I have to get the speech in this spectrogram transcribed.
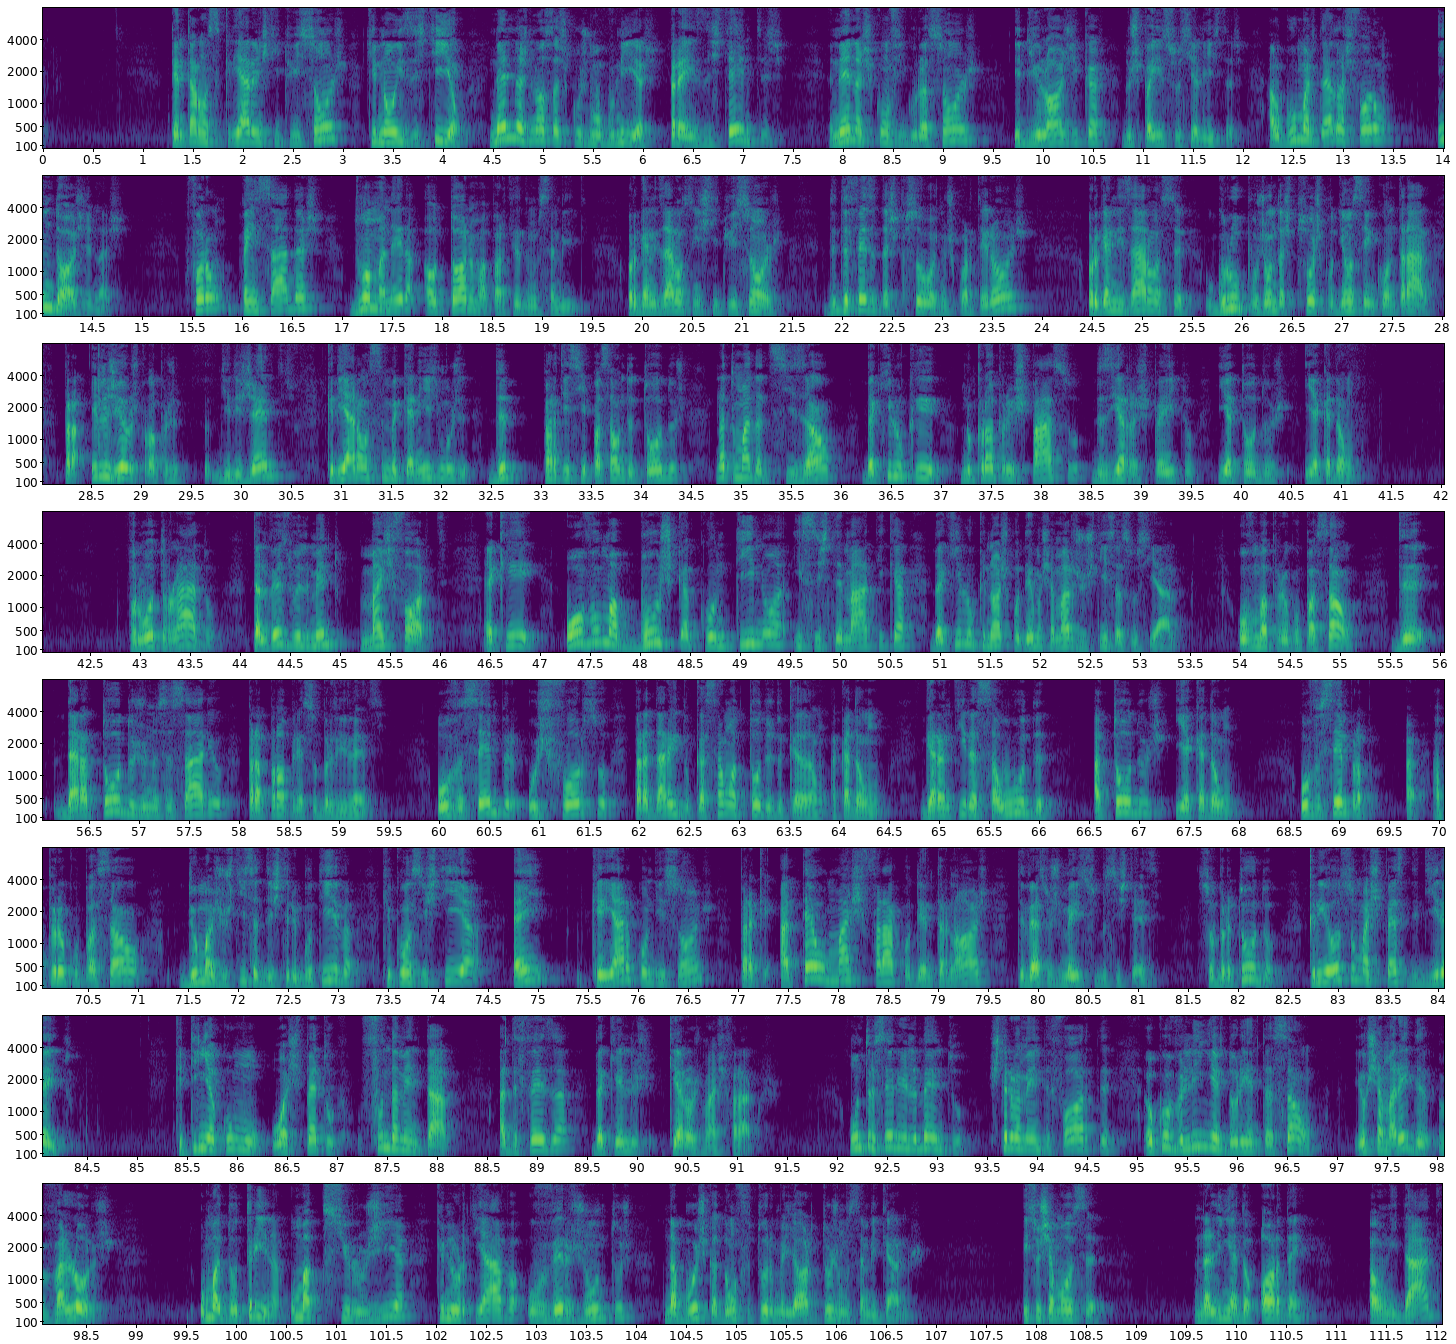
Tentaram-se criar instituições que não existiam nem nas nossas cosmogonias pré-existentes, nem nas configurações ideológicas dos países socialistas. Algumas delas foram endógenas, foram pensadas de uma maneira autónoma a partir de Moçambique. Organizaram-se instituições de defesa das pessoas nos quarteirões, organizaram-se grupos onde as pessoas podiam se encontrar para eleger os próprios dirigentes, criaram-se mecanismos de participação de todos na tomada de decisão daquilo que no próprio espaço dizia respeito e a todos e a cada um. Por outro lado, talvez o elemento mais forte é que houve uma busca contínua e sistemática daquilo que nós podemos chamar justiça social. Houve uma preocupação de dar a todos o necessário para a própria sobrevivência. Houve sempre o esforço para dar a educação a todos de cada um, a cada um, garantir a saúde a todos e a cada um. Houve sempre a, a, a preocupação de uma justiça distributiva que consistia em criar condições para que até o mais fraco dentre nós tivesse os meios de subsistência. Sobretudo, criou-se uma espécie de direito que tinha como o aspecto fundamental a defesa daqueles que eram os mais fracos. Um terceiro elemento extremamente forte é que houve linhas de orientação, eu chamarei de valores, uma doutrina, uma axiologia que norteava o viver juntos na busca de um futuro melhor dos moçambicanos. Isso chamou-se, na linha da ordem, a unidade,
